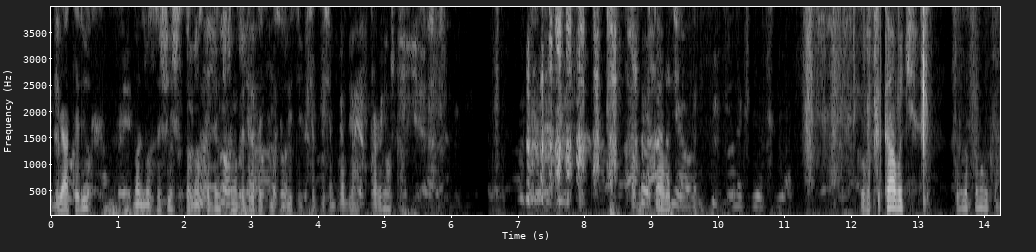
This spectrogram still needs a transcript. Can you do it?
9 рік, 096, 691, 14, 38, 258 пробіг, така реношка. Цікавить. Цікавить, телефонуйте.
